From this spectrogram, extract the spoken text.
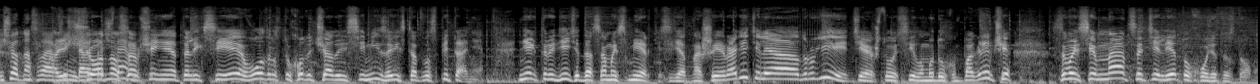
Еще одно А сообщение. еще давай одно прочитаем. сообщение от Алексея. Возраст ухода чада из семьи зависит от воспитания. Некоторые дети до самой смерти сидят на шее родителей, а другие, те, что силом и духом покрепче, с 18 лет уходят из дома.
